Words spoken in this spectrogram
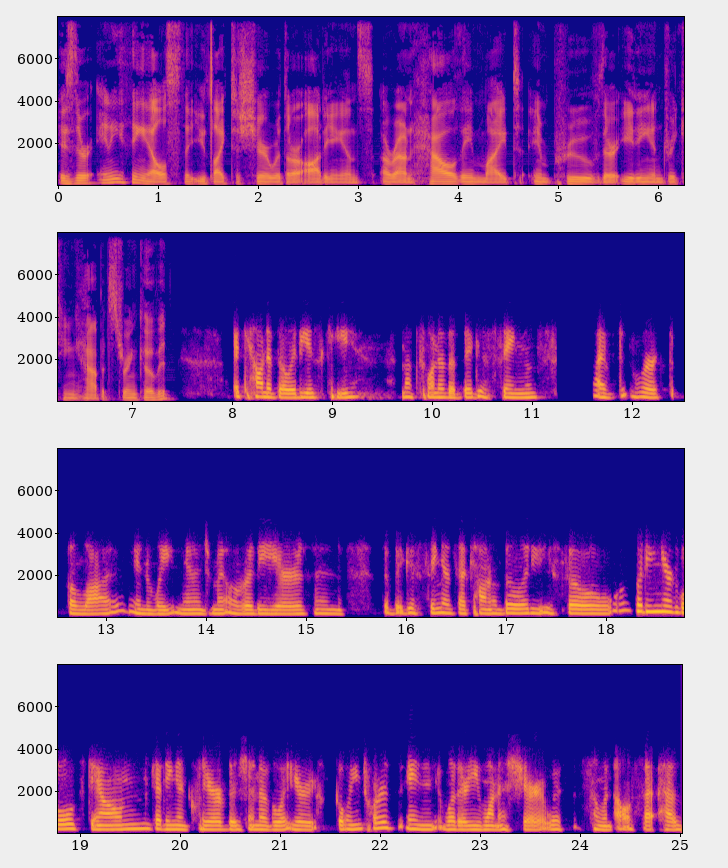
is there anything else that you'd like to share with our audience around how they might improve their eating and drinking habits during COVID? Accountability is key. That's one of the biggest things I've worked a lot in weight management over the years, and the biggest thing is accountability. So, putting your goals down, getting a clear vision of what you're going towards, and whether you want to share it with someone else that has,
